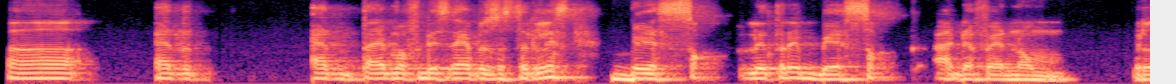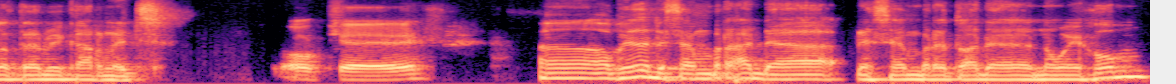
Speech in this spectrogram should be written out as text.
Uh, at the, at time of this episode release, besok, literally besok ada Venom, Military Carnage. Oke. Uh, obviously Desember ada Desember itu ada No Way Home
